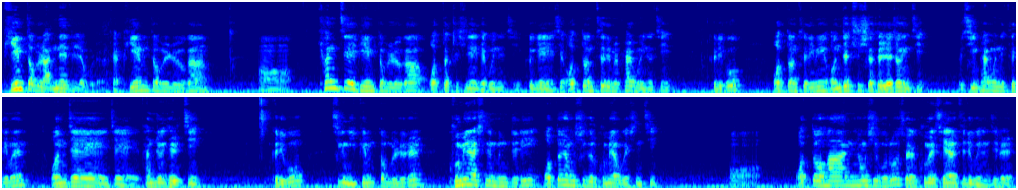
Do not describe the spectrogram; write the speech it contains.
BMW를 안내해 드리려고 그래요. 그러니까 BMW가 어, 현재 BMW가 어떻게 진행이 되고 있는지 그게 이제 어떤 트림을 팔고 있는지 그리고 어떤 트림이 언제 출시가 될 예정인지 지금 팔고 있는 트림은 언제 이제 단종이 될지 그리고 지금 이 BMW를 구매하시는 분들이 어떤 형식으로 구매하고 계신지 어, 어떠한 형식으로 저희가 구매 제한을 드리고 있는지를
